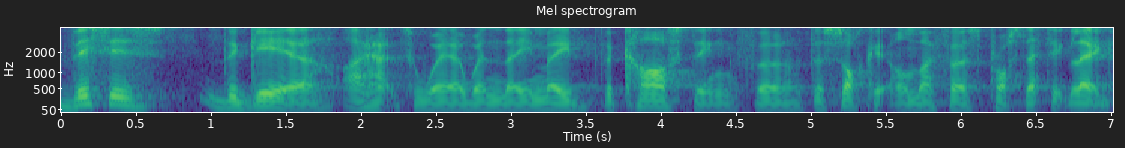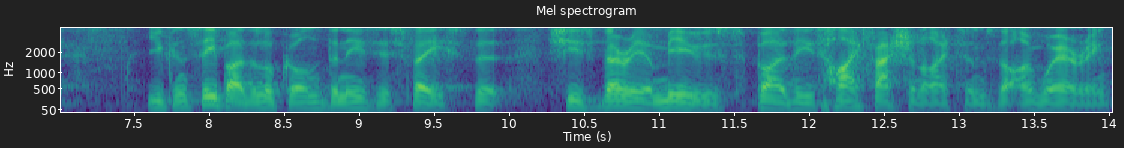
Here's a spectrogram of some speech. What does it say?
This is the gear I had to wear when they made the casting for the socket on my first prosthetic leg. You can see by the look on Denise's face that she's very amused by these high fashion items that I'm wearing.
